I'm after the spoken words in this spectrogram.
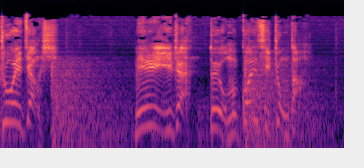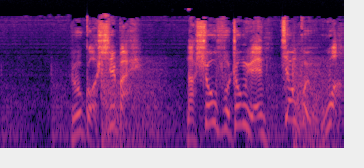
诸位将士，明日一战对我们关系重大，如果失败，那收复中原将会无望。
